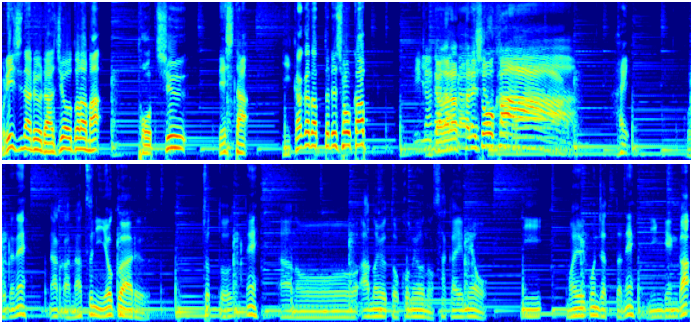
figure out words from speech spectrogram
オリジナルラジオドラマ「途中」でした。いかがだったでしょうか？いかがだったでしょうか？はい。これでねなんか夏によくあるちょっとねあのーあの世とこの世の境目をに迷い込んじゃったね人間が、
